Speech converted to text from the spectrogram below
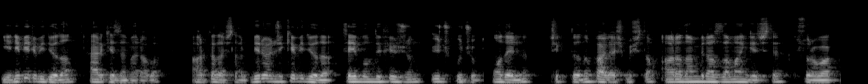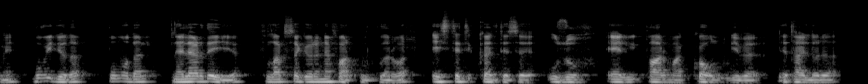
Yeni bir videodan herkese merhaba. Arkadaşlar bir önceki videoda Stable Diffusion 3.5 modelinin çıktığını paylaşmıştım. Aradan biraz zaman geçti. Kusura bakmayın. Bu videoda bu model nelerde iyi? Flux'a göre ne farklılıkları var? Estetik kalitesi, uzuv, el, parmak, kol gibi detayları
